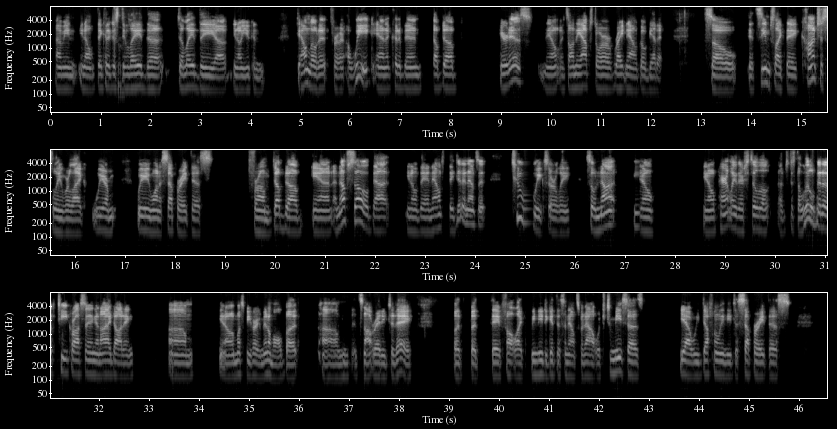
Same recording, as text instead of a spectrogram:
I mean, you know, they could have just delayed the delayed the uh, you know, you can download it for a week and it could have been dub dub here it is you know it's on the app store right now go get it. So it seems like they consciously were like we are we want to separate this from dub dub and enough so that you know they announced they did announce it two weeks early. So not you know you know apparently there's still a, just a little bit of t crossing and i dotting um you know, it must be very minimal, but um, it's not ready today. But but they felt like we need to get this announcement out, which to me says yeah, we definitely need to separate this,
